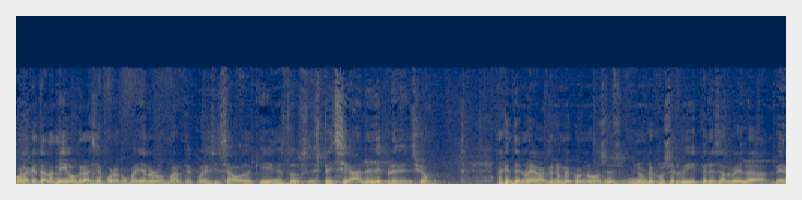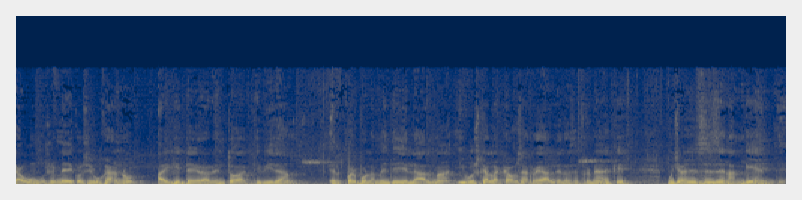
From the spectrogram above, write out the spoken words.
Hola, ¿qué tal amigos? Gracias por acompañarnos los martes, jueves y sábados aquí en estos especiales de prevención. La gente nueva que no me conoce, mi nombre es José Luis Pérez Alvela Veraún, soy médico cirujano. Hay que integrar en toda actividad el cuerpo, la mente y el alma y buscar la causa real de las enfermedades que muchas veces es el ambiente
